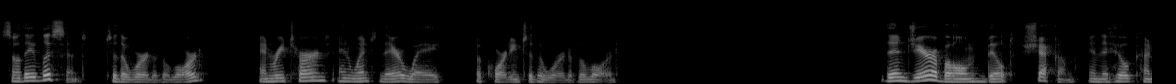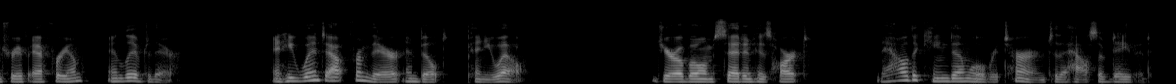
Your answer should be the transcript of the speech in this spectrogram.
So they listened to the word of the Lord, and returned and went their way according to the word of the Lord. Then Jeroboam built Shechem in the hill country of Ephraim and lived there. And he went out from there and built Penuel. Jeroboam said in his heart, Now the kingdom will return to the house of David.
